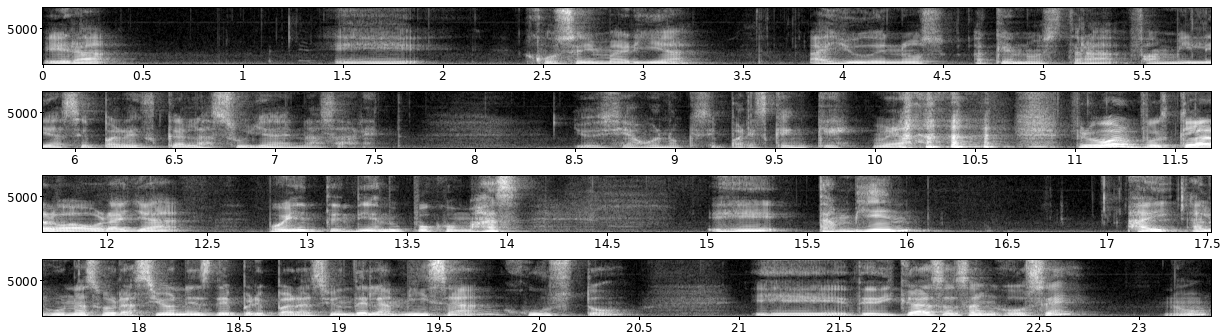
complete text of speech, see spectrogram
era, eh, José y María, ayúdenos a que nuestra familia se parezca a la suya de Nazaret. Yo decía, bueno, que se parezca en qué, Pero bueno, pues claro, ahora ya voy entendiendo un poco más. Eh, también hay algunas oraciones de preparación de la misa, justo, eh, dedicadas a San José, ¿no?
